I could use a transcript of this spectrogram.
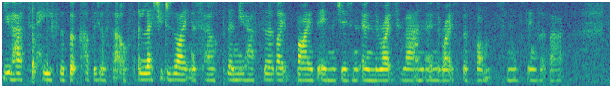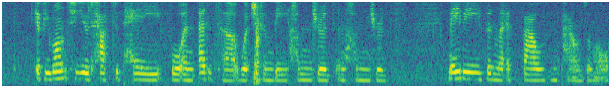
you have to pay for the book covers yourself, unless you design it yourself, but then you have to like buy the images and own the rights to that and own the rights to the fonts and all things like that. If you want to, you'd have to pay for an editor, which can be hundreds and hundreds, maybe even like a thousand pounds or more.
